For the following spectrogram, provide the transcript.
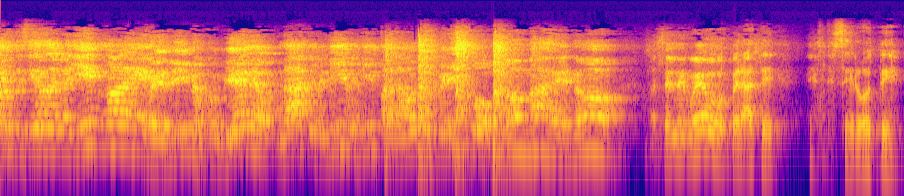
el noticiero de Jeep, maje. Vení, nos conviene, apurate, vení, vení, para la otra del perico. No, maje, no. Hacerle huevo, espérate. Este cerote.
